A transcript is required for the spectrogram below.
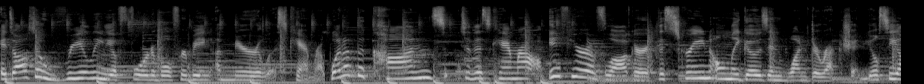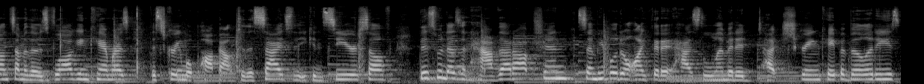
It's also really affordable for being a mirrorless camera. One of the cons to this camera, if you're a vlogger, the screen only goes in one direction. You'll see on some of those vlogging cameras, the screen will pop out to the side so that you can see yourself. This one doesn't have that option. Some people don't like that it has limited touchscreen capabilities.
